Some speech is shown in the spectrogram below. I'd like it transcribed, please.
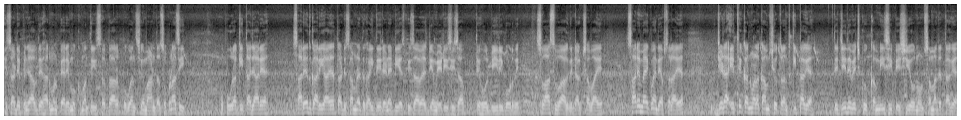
ਇਹ ਸਾਡੇ ਪੰਜਾਬ ਦੇ ਹਰਮਨ ਪਿਆਰੇ ਮੁੱਖ ਮੰਤਰੀ ਸਰਦਾਰ ਭਗਵੰਤ ਸਿੰਘ ਮਾਨ ਦਾ ਸੁਪਨਾ ਸੀ। ਉਹ ਪੂਰਾ ਕੀਤਾ ਜਾ ਰਿਹਾ। ਸਾਰੇ ਅਧਿਕਾਰੀ ਆਏ ਆ, ਤੁਹਾਡੇ ਸਾਹਮਣੇ ਦਿਖਾਈ ਦੇ ਰਹੇ ਨੇ ਡੀਐਸਪੀ ਸਾਹਿਬ ਐਸਡੀਐਮ ਏਡੀਸੀ ਸਾਹਿਬ ਤੇ ਹੋਰ ਬਿਜਲੀ ਬੋਰਡ ਦੇ ਸਵਾਸਥ ਵਿਭਾਗ ਦੇ ਡਾਕਟਰ ਸਾਹਿਬ ਆਏ ਸਾਰੇ ਮਹਿਕਮੇ ਦੇ ਅਫਸਰ ਆਏ ਆ। ਜਿਹੜਾ ਇੱਥੇ ਕਰਨ ਵਾਲਾ ਕੰਮ ਸੀ ਉਹ ਤੁਰੰਤ ਕੀਤਾ ਗਿਆ ਤੇ ਜਿਹਦੇ ਵਿੱਚ ਕੋਈ ਕਮੀ ਸੀ ਪੇਸ਼ੀ ਉਹਨੂੰ ਸਮਾਂ ਦਿੱਤਾ ਗਿਆ।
